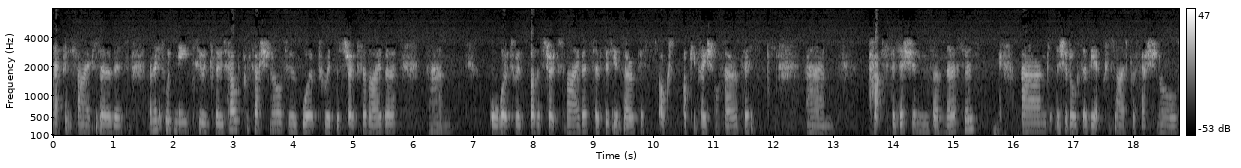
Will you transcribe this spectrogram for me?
an exercise service, and this would need to include health professionals who have worked with the stroke survivor um, or worked with other stroke survivors, so physiotherapists, occupational therapists, um, perhaps physicians and nurses, and there should also be exercise professionals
